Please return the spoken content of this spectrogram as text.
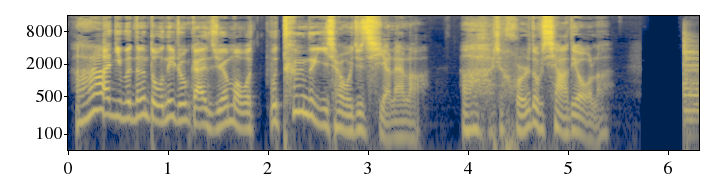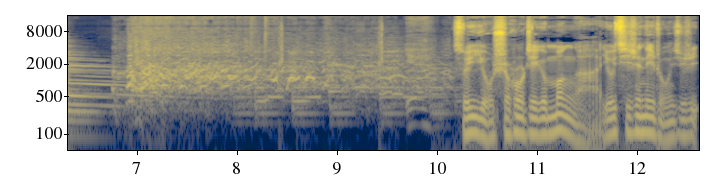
啊，你们能懂那种感觉吗？我我腾的一下我就起来了，啊，这魂儿都吓掉了。所以有时候这个梦啊，尤其是那种就是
